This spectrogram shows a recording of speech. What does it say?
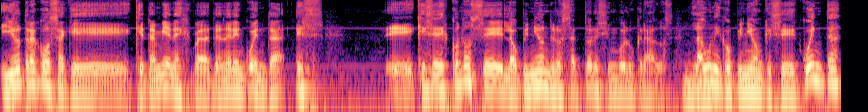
y otra cosa que, que también es para tener en cuenta es eh, que se desconoce la opinión de los actores involucrados. La única opinión que se cuenta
